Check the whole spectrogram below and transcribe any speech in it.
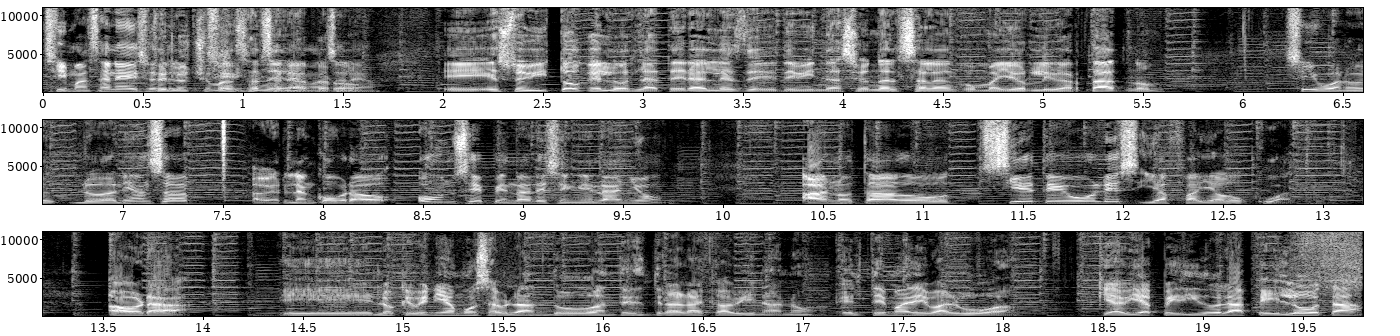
Sí, Manzaneda. hizo- Felucho y sí, Manzanera, perdón. Eh, eso evitó que los laterales de, de Binacional salgan con mayor libertad, ¿no? Sí, bueno, lo de Alianza, a ver, le han cobrado 11 penales en el año, ha anotado 7 goles y ha fallado 4. Ahora, eh, lo que veníamos hablando antes de entrar a cabina, ¿no? El tema de Balboa, que había pedido la pelota,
